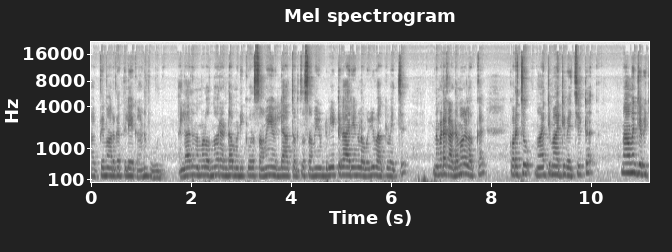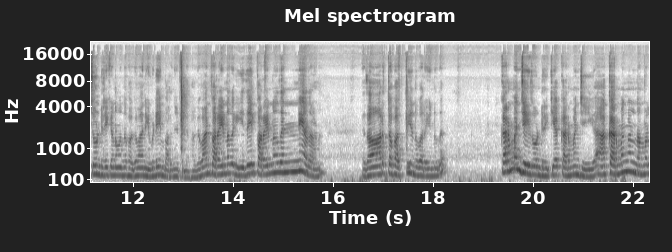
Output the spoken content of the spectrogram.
ഭക്തിമാർഗത്തിലേക്കാണ് പോകുന്നത്. അല്ലാതെ നമ്മൾ ഒന്നോ രണ്ടോ മണിക്കൂർ സമയമില്ലാത്തടത്ത് സമയമുണ്ട്. വീട്ടുകാര്യങ്ങൾ ഒഴിവാക്കി വെച്ച് നമ്മുടെ കടമകളൊക്കെ കുറച്ചു മാറ്റി മാറ്റി വെച്ചിട്ട് നാമം ജപിച്ചുകൊണ്ടിരിക്കണമെന്ന് ഭഗവാൻ എവിടെയും പറഞ്ഞിട്ടില്ല. ഭഗവാൻ പറയുന്നത് ഗീതയിൽ പറയുന്നത് തന്നെ അതാണ്. യഥാർത്ഥ ഭക്തി എന്ന് പറയുന്നത് കർമ്മം ചെയ്തുകൊണ്ടിരിക്കുക കർമ്മം ചെയ്യുക. ആ കർമ്മങ്ങൾ നമ്മൾ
